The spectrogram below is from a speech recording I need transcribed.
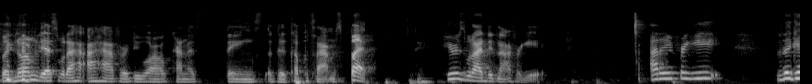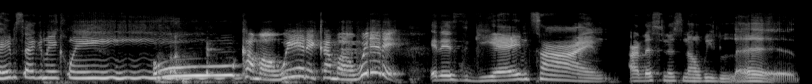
But normally that's what I, I have her do all kind of things a good couple times. But here's what I did not forget. I didn't forget the game segment queen. Ooh, come on with it. Come on with it. It is game time. Our listeners know we love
